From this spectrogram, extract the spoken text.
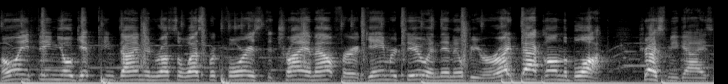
The only thing you'll get pink diamond Russell Westbrook for is to try him out for a game or two, and then he'll be right back on the block. Trust me, guys.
